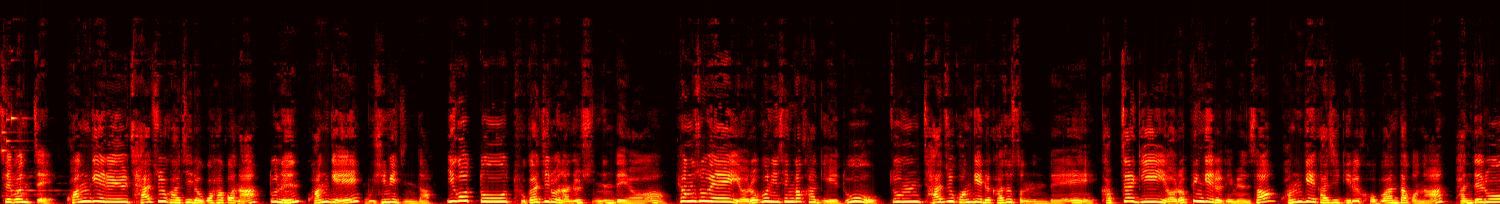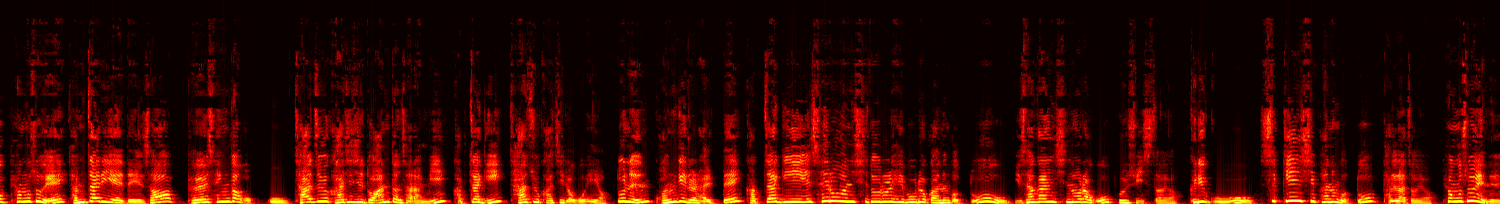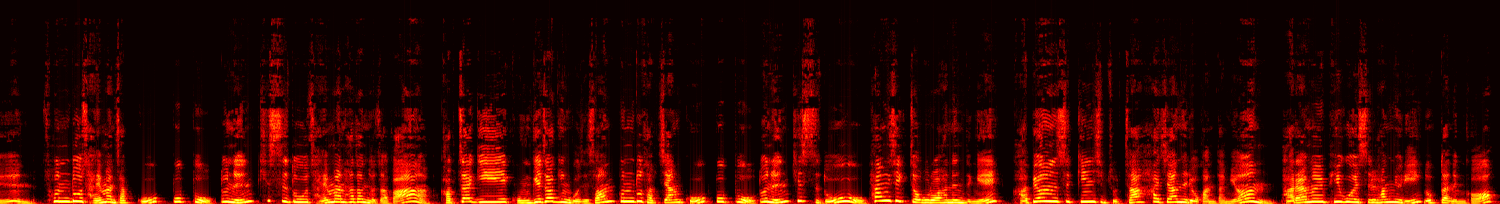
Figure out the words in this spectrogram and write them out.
세 번째, 관계를 자주 가지려고 하거나 또는 관계에 무심해진다. 이것도 두 가지로 나눌 수 있는데요. 평소에 여러분이 생각하기에도 좀 자주 관계를 가졌었는데 갑자기 여러 핑계를 대면서 관계 가지기를 거부한다거나 반대로 평소에 잠자리에 대해서 별 생각 없고 자주 가지지도 않던 사람이 갑자기 자주 가지려고 해요. 또는 관계를 할 때 갑자기 새로운 시도를 해보려고 하는 것도 이상한 신호라고 볼 수 있어요. 그리고 스킨십 하는 것도 달라져요. 평소에 는 손도 잘만 잡고 뽀뽀 또는 키스도 잘만 하던 여자가 갑자기 공개적인 곳에선 손도 잡지 않고 뽀뽀 또는 키스도 형식적으로 하는 등의 가벼운 스킨십조차 하지 않으려고 한다면 바람을 피고 있을 확률이 높다는 거.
